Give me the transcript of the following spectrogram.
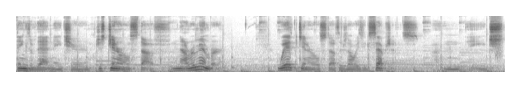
things of that nature just general stuff. Now remember with general stuff there's always exceptions. And each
